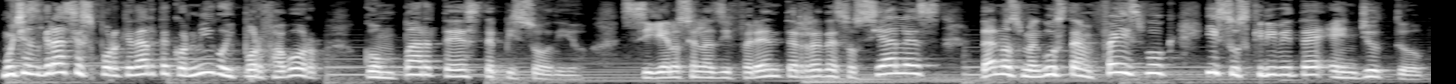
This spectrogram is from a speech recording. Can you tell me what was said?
Muchas gracias por quedarte conmigo y por favor, comparte este episodio. Síguenos en las diferentes redes sociales, danos me gusta en Facebook y suscríbete en YouTube.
